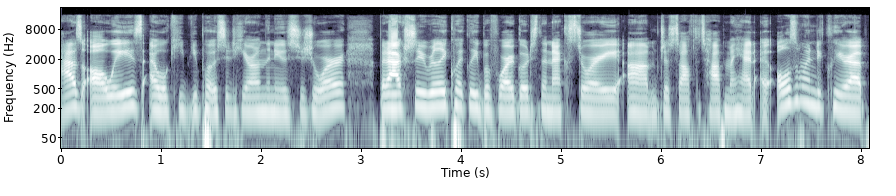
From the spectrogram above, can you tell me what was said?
as always, I will keep you posted here on the news du jour. But actually, really quickly before I go to the next story, um, just off the top of my head, I also wanted to clear up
